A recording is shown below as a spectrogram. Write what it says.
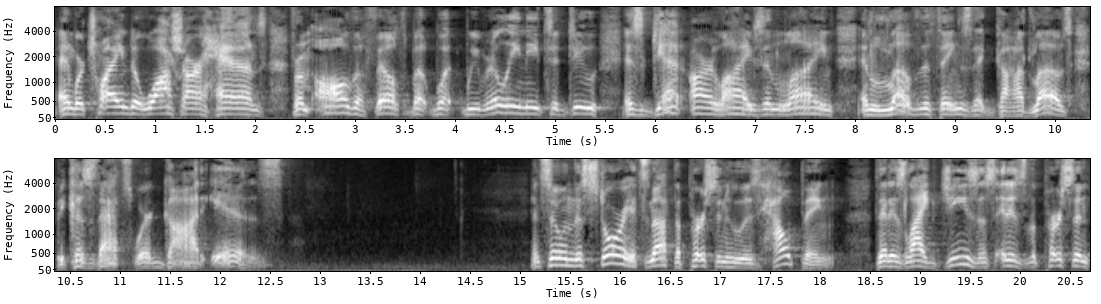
and we're trying to wash our hands from all the filth. But what we really need to do is get our lives in line and love the things that God loves because that's where God is. And so in the story, it's not the person who is helping that is like Jesus. It is the person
